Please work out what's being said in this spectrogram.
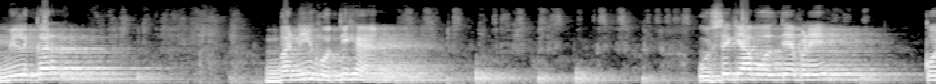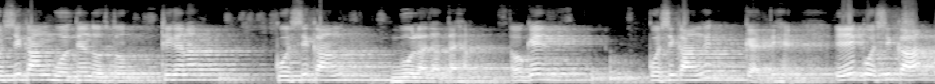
मिलकर बनी होती है। उसे क्या बोलते हैं अपने? कोशिकांग बोलते हैं दोस्तों, ठीक है ना? कोशिकांग बोला जाता है, ओके? कोशिकांग कहते हैं। एक कोशिका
